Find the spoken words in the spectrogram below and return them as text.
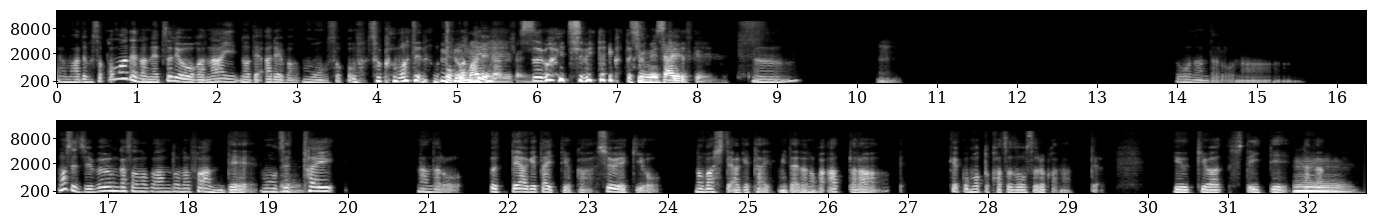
いや、まあでもそこまでの熱量がないのであれば、もうそこ、そこまでなのではそこまでなんですかね。すごい冷たいこと言冷たいで。すけどね。うん。うん。どうなんだろうな。もし自分がそのバンドのファンで、もう絶対、なんだろう、売ってあげたいっていうか、収益を伸ばしてあげたいみたいなのがあったら、結構もっと活動するかなっていう気はしていて、なんか。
